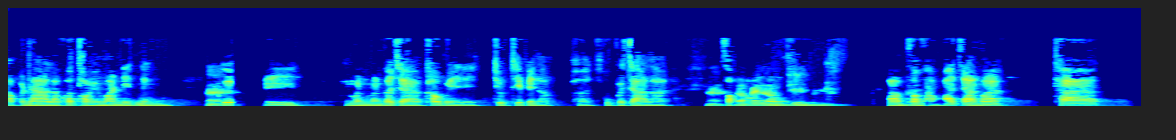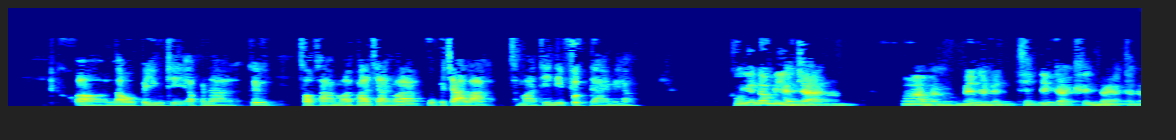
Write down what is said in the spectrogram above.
อัปปนาแล้วก็ถอยวันนิดนึงเพื่อให้มันมันก็จะเข้าไปจุดที่เป็นอุปจาระสอบไปโลกที่ ครับสอบถามพระอาจารย์ว่า ถ้าเราไปอยู่ที่อัปปนา คือสอบถามมาพระอาจารย์ว่าอุปจาระสมาธินี่ฝึกได้ไหมครับ คงจะต้องมีอาจารย์ เพราะว่ามันไม่ได้เป็นสิ่งที่เกิดขึ้นโดยอัตโน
